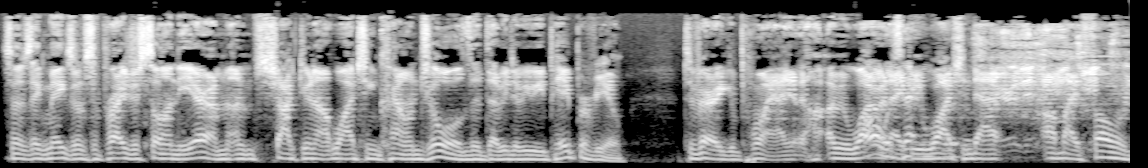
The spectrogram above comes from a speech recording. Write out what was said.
So it's like, Migs, I'm surprised you're still on the air. I'm, I'm shocked you're not watching Crown Jewel, the WWE pay per view. It's a very good point. I, I mean, why Oh, would I that- be watching that on my phone?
